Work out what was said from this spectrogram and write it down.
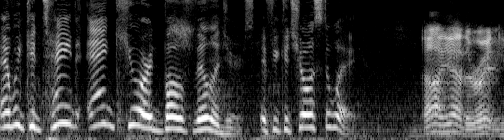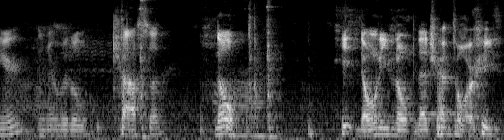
And we contained and cured both villagers. If you could show us the way. Ah, yeah, they're right in here, in their little casa. No. He, don't even open that trap door. He's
